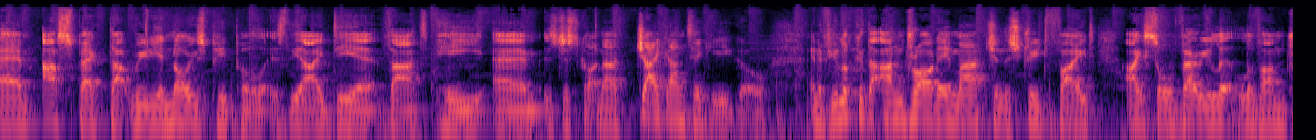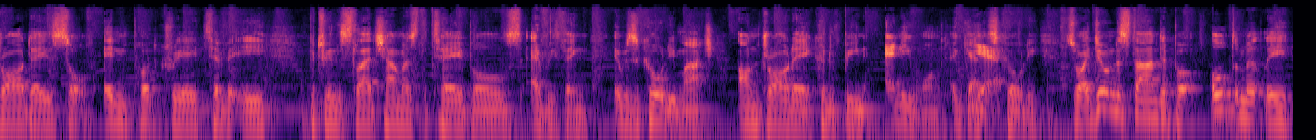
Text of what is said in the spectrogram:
um, aspect that really annoys people is the idea that he um, has just got a gigantic ego. And if you look at the Andrade match and the street fight, I saw very little of Andrade's sort of input, creativity between the sledgehammers, the tables, everything. It was a Cody match. Andrade could have been anyone against Yeah. Cody. So I do understand it, but ultimately,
